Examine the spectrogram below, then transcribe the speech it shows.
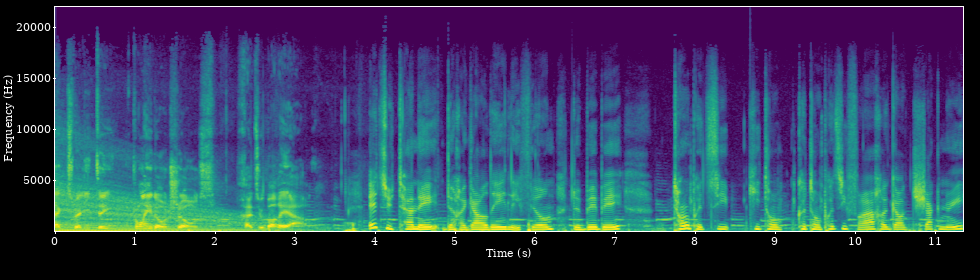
L'actualité, plein d'autres choses. Radio Boréal. Es-tu tanné de regarder les films de bébé ton petit, qui ton- que ton petit frère regarde chaque nuit?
